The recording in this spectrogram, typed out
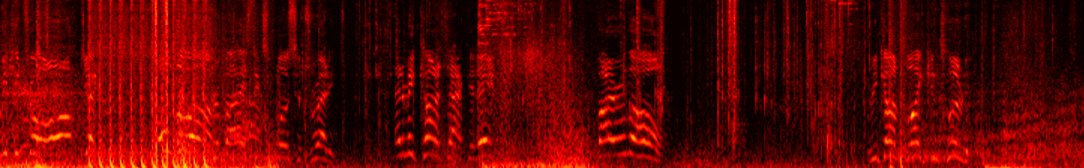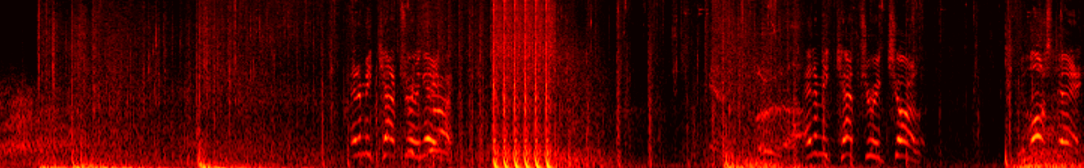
We control all objectives. Hold the line. Improvised explosives ready. Enemy contacted. Aim. Fire in the hole. Concluded. Enemy capturing A. Enemy capturing Charlie. We lost a grenade!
